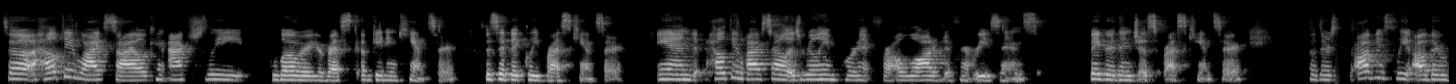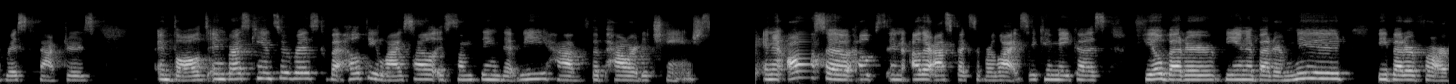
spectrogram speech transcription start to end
So, a healthy lifestyle can actually lower your risk of getting cancer, specifically breast cancer. And healthy lifestyle is really important for a lot of different reasons bigger than just breast cancer. So there's obviously other risk factors involved in breast cancer risk, but healthy lifestyle is something that we have the power to change. And it also helps in other aspects of our lives. It can make us feel better, be in a better mood, be better for our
